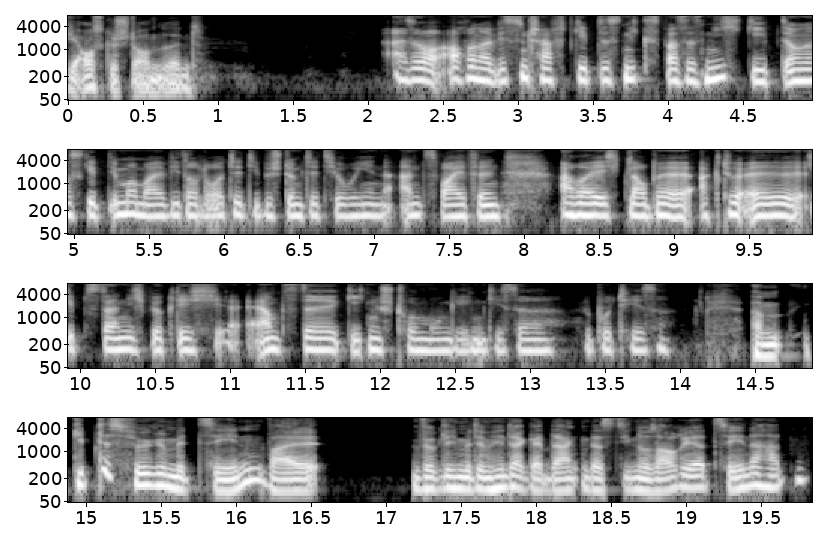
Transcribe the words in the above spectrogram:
die ausgestorben sind? Also auch in der Wissenschaft gibt es nichts, was es nicht gibt. Und es gibt immer mal wieder Leute, die bestimmte Theorien anzweifeln. Aber ich glaube, aktuell gibt es da nicht wirklich ernste Gegenströmung gegen diese Hypothese. Ähm, gibt es Vögel mit Zähnen? Weil wirklich mit dem Hintergedanken, dass Dinosaurier Zähne hatten?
